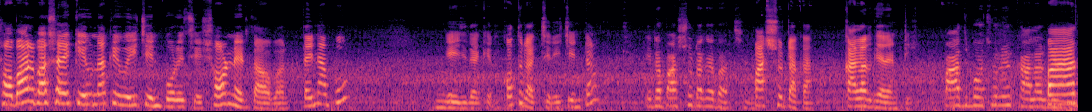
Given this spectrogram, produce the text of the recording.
সবার বাসায় কেউ না কেউ এই চেন পড়েছে স্বর্ণের তাও আবার। তাই না আপু? এই যে দেখেন কত রাখছেন এই চেনটা এটা পাঁচশো টাকায় পাচ্ছেন। পাঁচশো টাকা কালার গ্যারান্টি পাঁচ বছরের কালার পাঁচ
